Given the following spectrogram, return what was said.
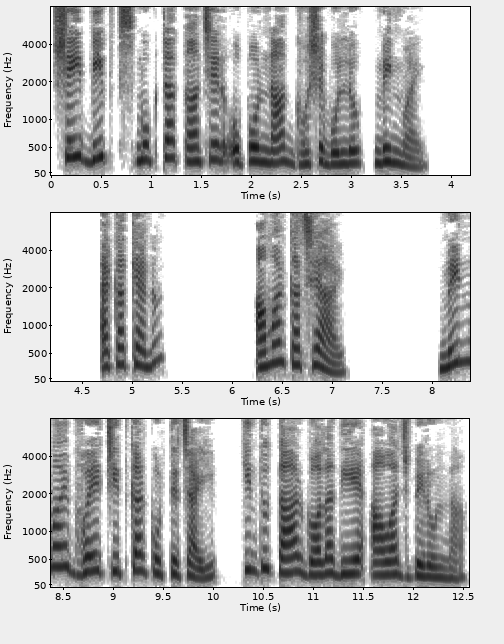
সেই বিপস মুখটা কাঁচের ওপর নাক ঘষে বলল, মৃন্ময়, একা কেন? আমার কাছে আয়। মৃন্ময় ভয়ে চিৎকার করতে চাই কিন্তু তার গলা দিয়ে আওয়াজ বেরোল না।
